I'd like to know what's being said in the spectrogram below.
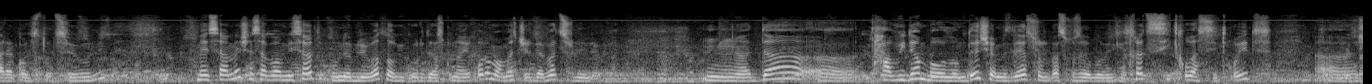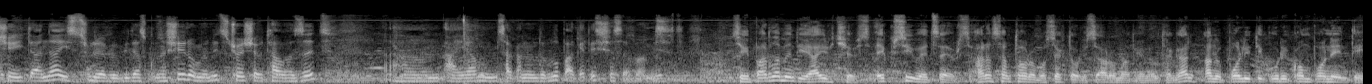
არაკონსტიტუციური. მესამე შესაბამისად, ბუნებრივად ლოგიკური დასკვნა იყო, რომ ამას ჭირდება ცვლილება. და თავიდან ბოლომდე შემიძლია სრული პასუხისმგებლობით გითხრათ სიტყვა სიტყვით შეიტანა ის ცვლილებები დასკვნაში რომელიც ჩვენ შევთავაზეთ აი ამ საკანონმდებლო პაკეტის შესაბამისად. ესე პარლამენტი აირჩევს 6-ვე წევრს არასამთავრობო სექტორის წარმომადგენელთაგან, ანუ პოლიტიკური კომპონენტი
